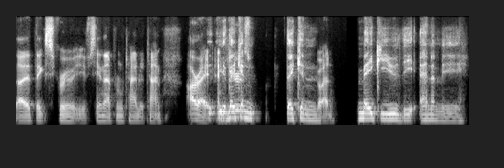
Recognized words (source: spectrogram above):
I think screw it. You've seen that from time to time. All right, and they can they can make you the enemy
